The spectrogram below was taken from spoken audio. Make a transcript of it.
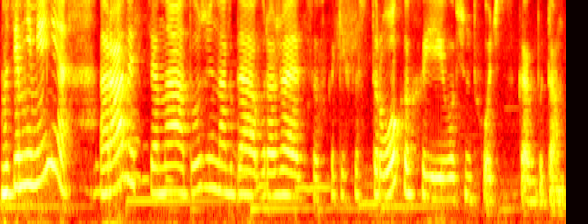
Но тем не менее, радость, она тоже иногда выражается в каких-то строках, и, в общем-то, хочется как бы там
